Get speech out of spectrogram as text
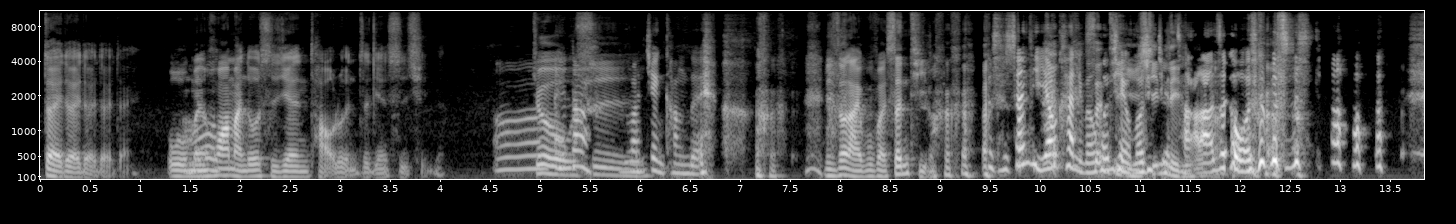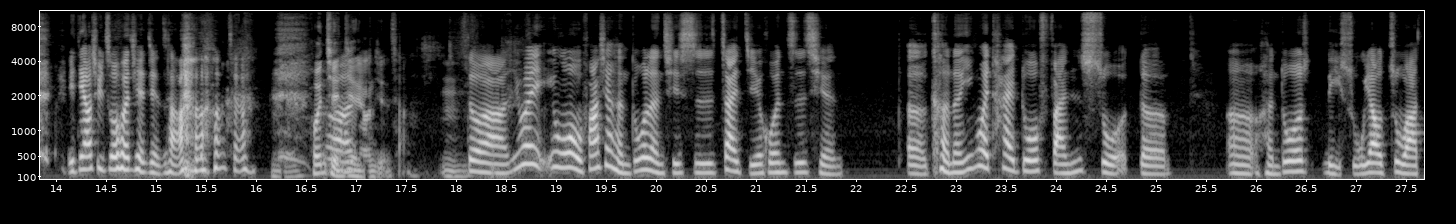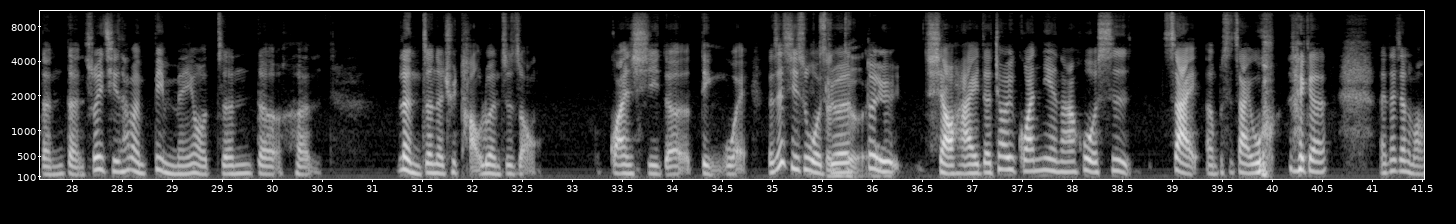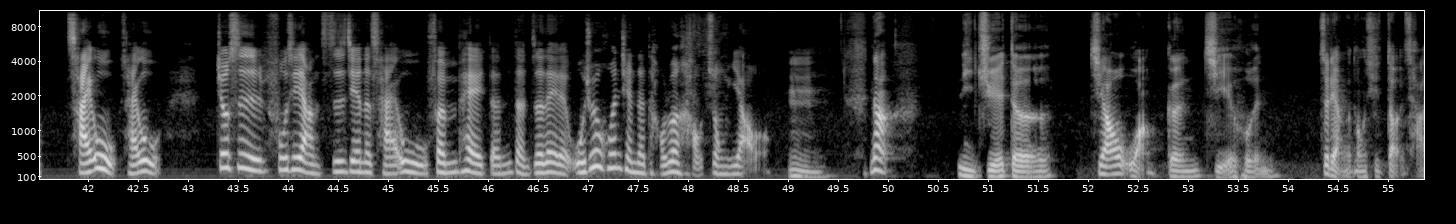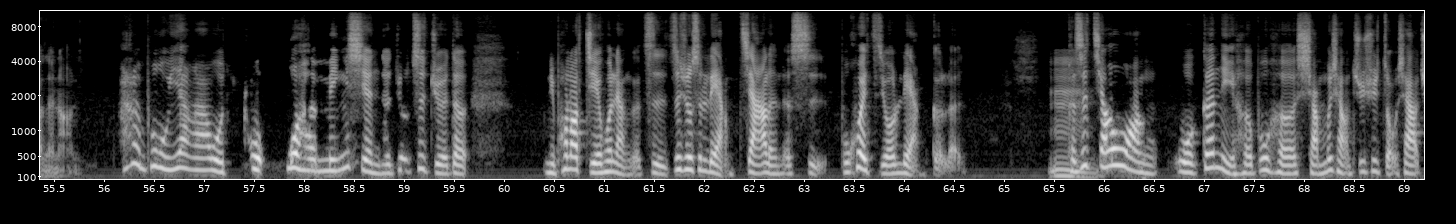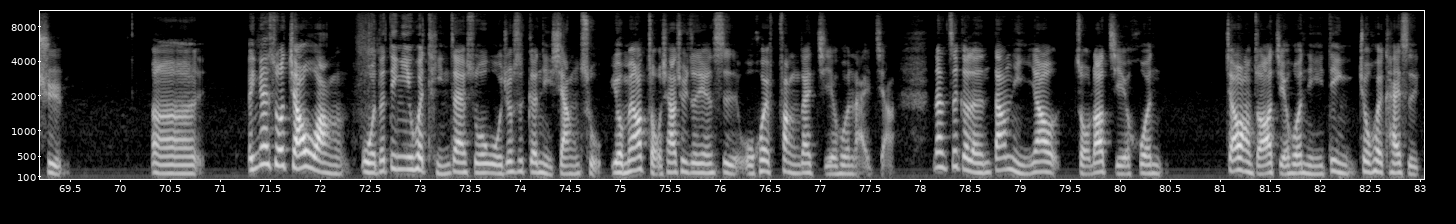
对对对对对，我们哦花蛮多时间讨论这件事情的。哦，就是蛮健康的诶，你说哪一部分？身体吗？就是身体要看你们婚前有没有去检查啦，这个我是不知道，一定要去做婚前检查。这样嗯婚前健康检查。嗯，对啊，因为因为我发现很多人其实，在结婚之前，呃，可能因为太多繁琐的，呃，很多礼俗要做啊等等，所以其实他们并没有真的很认真的去讨论这种关系的定位。可是其实我觉得，对于小孩的教育观念啊，或者是债呃不是债务那个呃那叫什么财务财务。就是夫妻俩之间的财务分配等等之类的，我觉得婚前的讨论好重要哦。嗯，那你觉得交往跟结婚这两个东西到底差在哪里？当然不一样啊！我我我很明显的就是觉得，你碰到结婚两个字，这就是两家人的事，不会只有两个人。嗯，可是交往，我跟你合不合，想不想继续走下去？呃，应该说交往，我的定义会停在说，我就是跟你相处，有没有走下去这件事，我会放在结婚来讲。那这个人，当你要走到结婚，交往走到结婚，你一定就会开始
